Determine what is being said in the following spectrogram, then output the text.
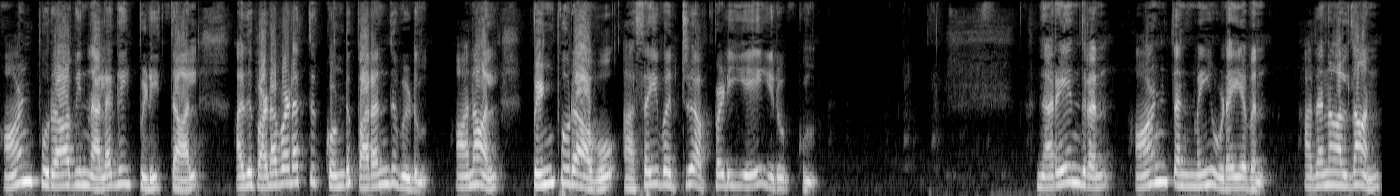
ஆண் புறாவின் அலகை பிடித்தால் அது படபடத்துக் கொண்டு பறந்து விடும் ஆனால் பெண் புறாவோ அசைவற்று அப்படியே இருக்கும். நரேந்திரன் ஆண் தன்மை உடையவன். அதனால்தான்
